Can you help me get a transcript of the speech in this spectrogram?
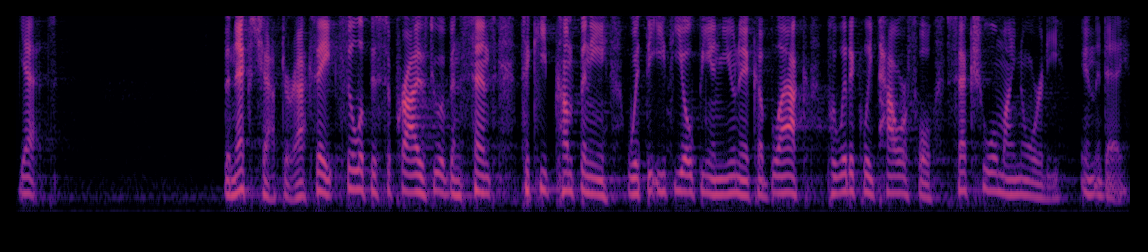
yet. The next chapter, Acts 8, Philip is surprised to have been sent to keep company with the Ethiopian eunuch, a black, politically powerful, sexual minority in the day.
